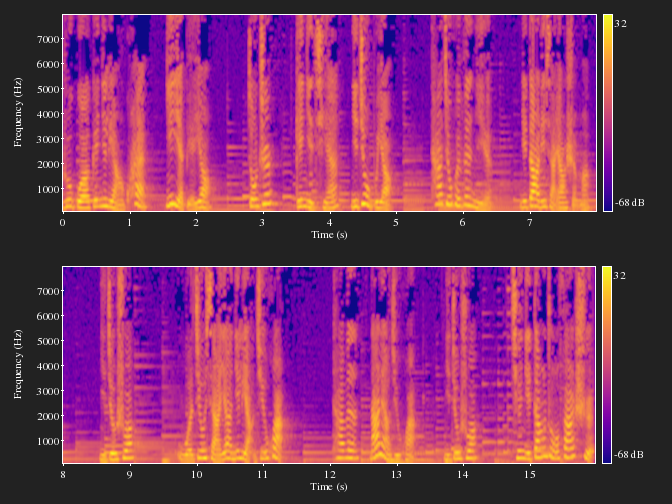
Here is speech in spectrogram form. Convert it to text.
如果给你两块，你也别要。总之，给你钱你就不要。他就会问你，你到底想要什么？你就说。我就想要你两句话，他问哪两句话，你就说，请你当众发誓，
